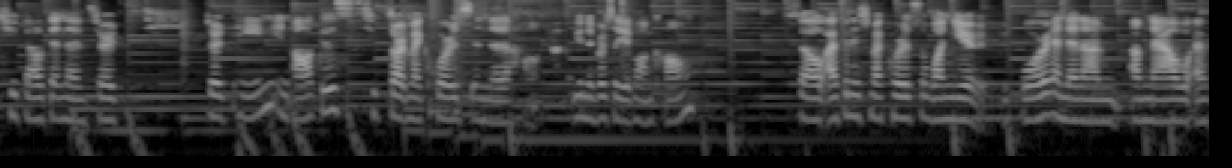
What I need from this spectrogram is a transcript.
2013 in August to start my course in the University of Hong Kong. So I finished my course one year before, and then I'm, I'm now as,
